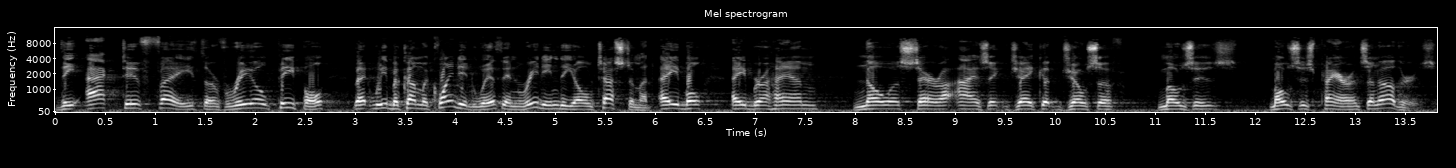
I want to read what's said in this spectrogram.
the active faith of real people that we become acquainted with in reading the Old Testament Abel, Abraham, Noah, Sarah, Isaac, Jacob, Joseph, Moses, Moses' parents, and others.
